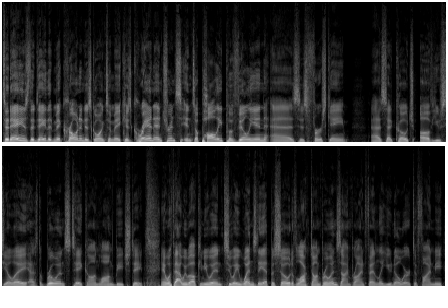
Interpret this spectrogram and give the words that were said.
Today is the day that Mick Cronin is going to make his grand entrance into Pauley Pavilion as his first game as head coach of UCLA as the Bruins take on Long Beach State. And with that, we welcome you into a Wednesday episode of Locked On Bruins. I'm Bryan Fenley. You know where to find me.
